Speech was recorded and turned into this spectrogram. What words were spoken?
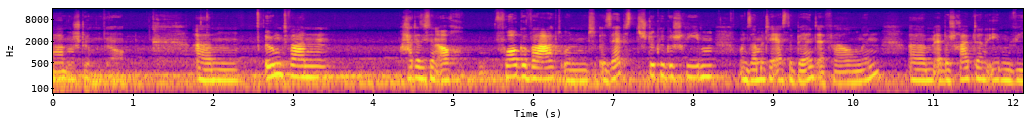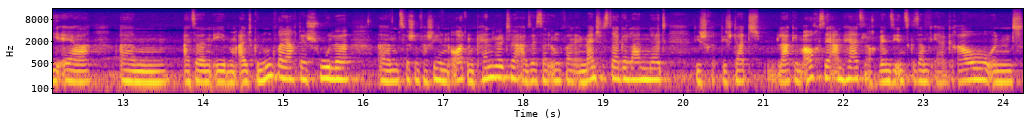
haben. Stimmt, ja. Ähm, irgendwann hat er sich dann auch vorgewagt und selbst Stücke geschrieben und sammelte erste Banderfahrungen. Ähm, er beschreibt dann eben, wie er, ähm, als er dann eben alt genug war nach der Schule, ähm, zwischen verschiedenen Orten pendelte. Also er ist dann irgendwann in Manchester gelandet. Die, die Stadt lag ihm auch sehr am Herzen, auch wenn sie insgesamt eher grau und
